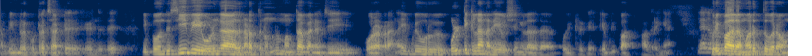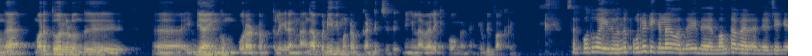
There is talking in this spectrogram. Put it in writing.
அப்படின்ற குற்றச்சாட்டு எழுந்தது. இப்போ வந்து சிபிஐ ஒழுங்காக அதை நடத்தணும்னு மம்தா பானர்ஜி போராடுறாங்க. இப்படி ஒரு பொலிட்டிக்கலாக நிறைய விஷயங்கள் அதில் போயிட்டுருக்கு எப்படி பார்த்து பார்க்குறீங்க குறிப்பாக அதில் மருத்துவர் அவங்க மருத்துவர்கள் வந்து இந்தியா எங்கும் போராட்டத்தில் இறங்குனாங்க. அப்போ நீதிமன்றம் கண்டிச்சுது. நீங்கள்லாம் வேலைக்கு போங்கன்னு. எப்படி பார்க்குறீங்க சார் பொதுவாக இது வந்து பொலிட்டிக்கலாக வந்து இது மம்தா பானர்ஜிக்கு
